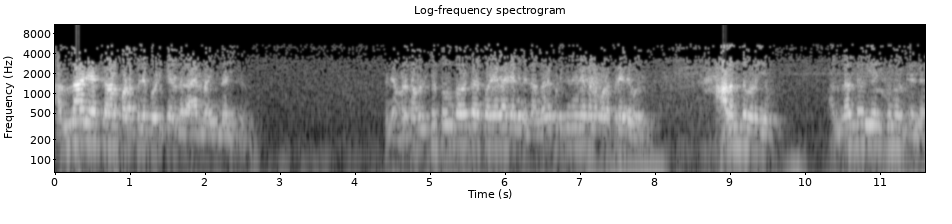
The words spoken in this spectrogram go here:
അള്ളാനേക്കാൾ പടപ്പിനെ പേടിക്കാനുള്ള കാരണം ഈ നയിക്കുന്നു നമ്മളെ സംബന്ധിച്ചിടത്തോളം കുറെ കാര്യം അങ്ങനെയല്ല അങ്ങനെ പിടിക്കുന്നതിനേക്കാൾ പടപ്പിനെ പേടി? ആളെന്ത് പറയും? അല്ലാണ്ട് വിചാരിക്കുന്നുണ്ടല്ലോ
